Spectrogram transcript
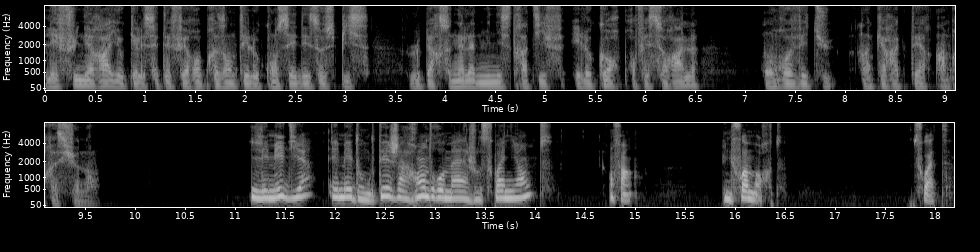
Les funérailles auxquelles s'était fait représenter le conseil des hospices le personnel administratif et le corps professoral ont revêtu un caractère impressionnant. Les médias aimaient donc déjà rendre hommage aux soignantes, enfin, une fois mortes. Soit.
